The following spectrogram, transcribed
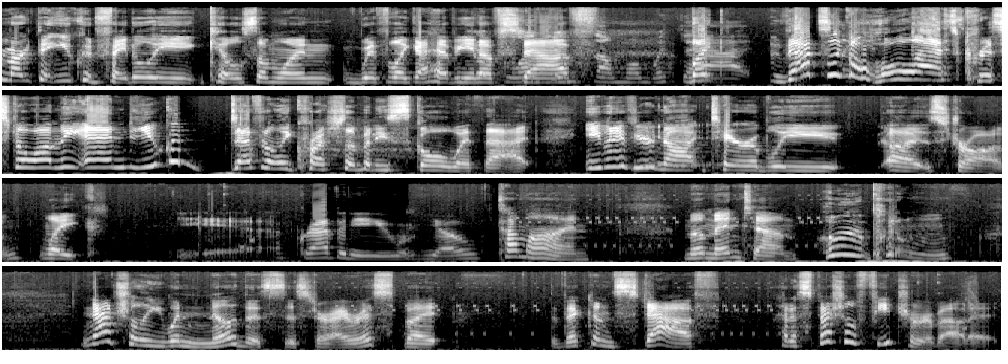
remark that you could fatally kill someone with like a heavy enough Bludgeon staff? someone with that. Like that. that's like a whole ass crystal on the end. You could definitely crush somebody's skull with that, even if you're not terribly uh, strong. Like, Yeah, gravity, yo. come on, momentum. Naturally, you wouldn't know this, Sister Iris, but the victim's staff had a special feature about it.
